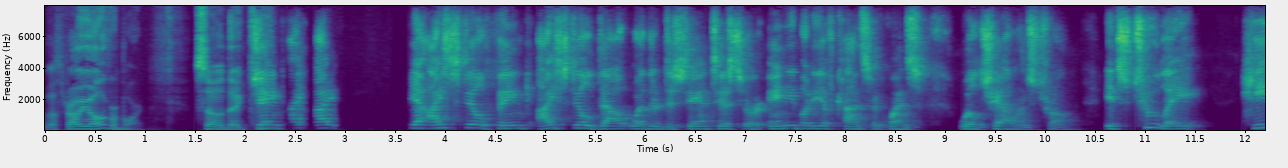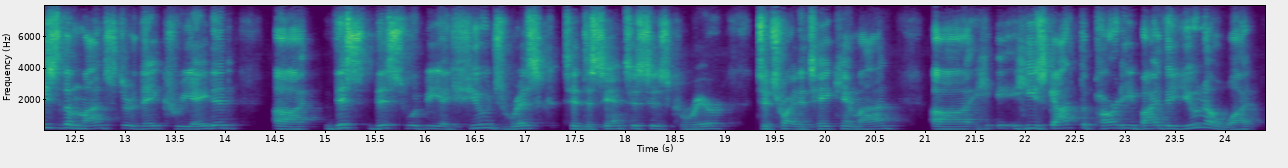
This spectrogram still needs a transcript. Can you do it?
will throw you overboard. So the Jane, I, I yeah, I still think I still doubt whether DeSantis or anybody of consequence will challenge Trump. It's too late. He's the monster they created. Uh, this this would be a huge risk to DeSantis's career to try to take him on. Uh, he, has got the party by the you know what,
